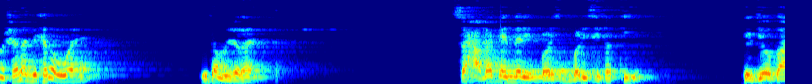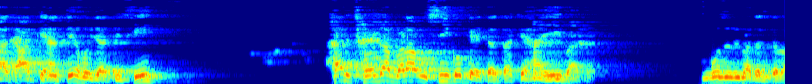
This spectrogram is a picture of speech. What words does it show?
मशरा बिखरा हुआ है। क्या मशरा है? सहाबा के अंदर एक बड़ी, बड़ी सिफत थी। कि जो बात आपके यहाँ तय हो जाती थी हर छोटा बड़ा उसी को कहता था कि हाँ यही बात है। वो ज़रूरी बात कर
